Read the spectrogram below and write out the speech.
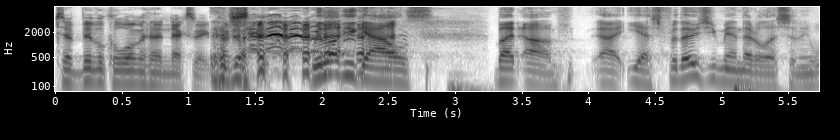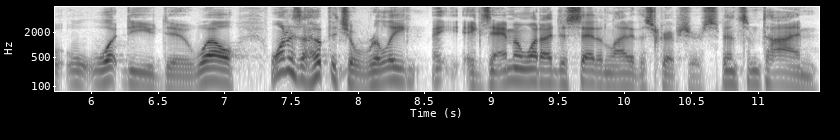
to biblical womanhood next week. we love you, gals. But um, uh, yes, for those of you men that are listening, what do you do? Well, one is I hope that you'll really examine what I just said in light of the scriptures. Spend some time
